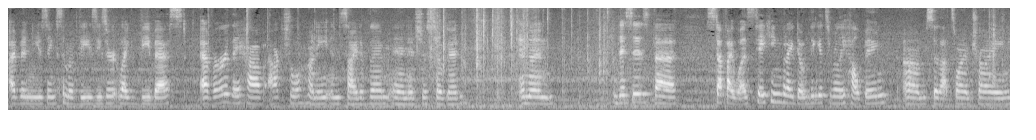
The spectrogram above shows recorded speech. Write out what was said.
I've been using some of these. These are like the best ever. They have actual honey inside of them and it's just so good. And then this is the stuff I was taking but I don't think it's really helping. Um, so that's why I'm trying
